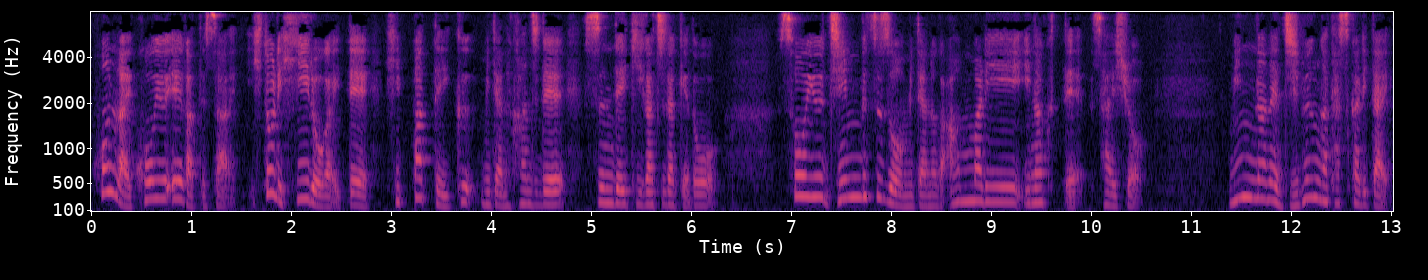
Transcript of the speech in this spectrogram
本来こういう映画ってさ、一人ヒーローがいて引っ張っていくみたいな感じで進んでいきがちだけど、そういう人物像みたいなのがあんまりいなくて、最初。みんなね、自分が助かりたい。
